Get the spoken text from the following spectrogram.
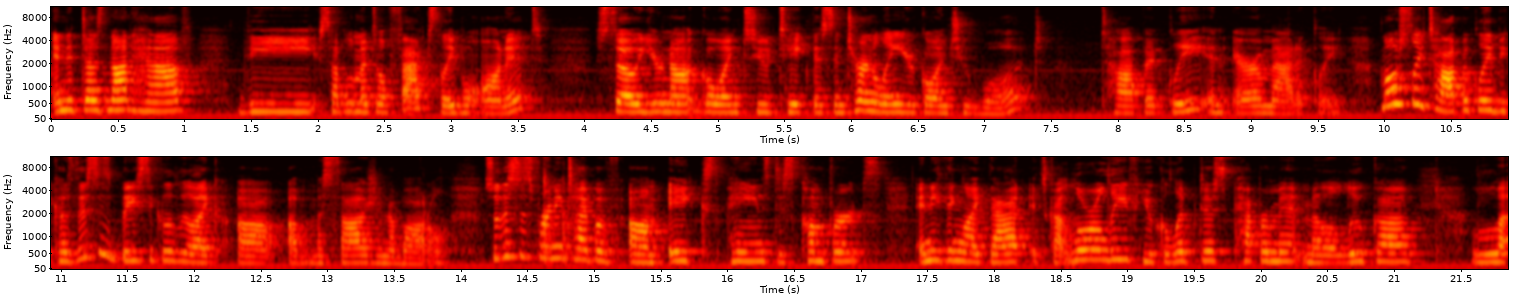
and it does not have the supplemental facts label on it. So you're not going to take this internally, you're going to what? Topically and aromatically. Mostly topically because this is basically like a, a massage in a bottle. So this is for any type of um, aches, pains, discomforts, anything like that. It's got laurel leaf, eucalyptus, peppermint, melaleuca, Le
